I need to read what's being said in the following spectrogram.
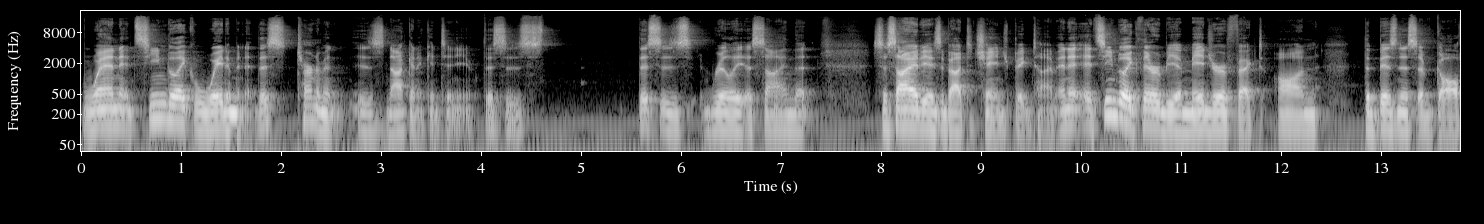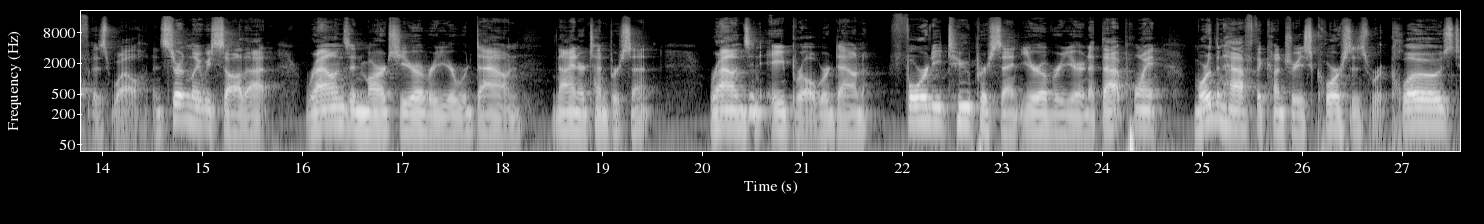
when it seemed like, wait a minute, this tournament is not going to continue. This is this is really a sign that society is about to change big time. And it, it seemed like there would be a major effect on the business of golf as well. And certainly we saw that. Rounds in March year over year were down 9 or 10%. Rounds in April were down 42% year over year. And at that point, more than half the country's courses were closed.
